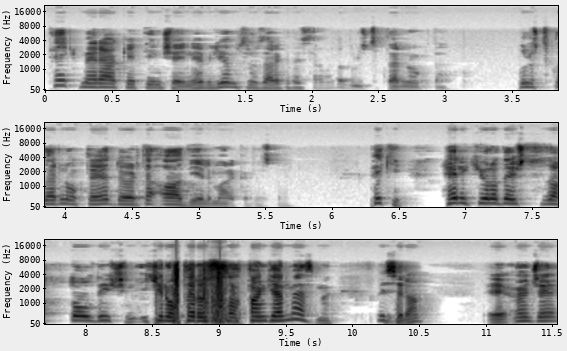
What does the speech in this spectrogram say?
Tek merak ettiğim şey ne biliyor musunuz arkadaşlar? Burada buluştukları nokta. Buluştukları noktaya 4'e A diyelim arkadaşlar. Peki her iki yola da eşit uzaklıkta olduğu için iki nokta arası uzaktan gelmez mi? Mesela e, önce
